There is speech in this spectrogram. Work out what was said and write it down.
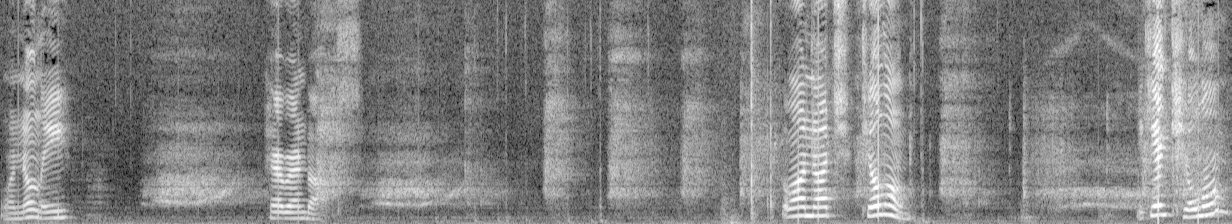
one only Herobrine Boss. Come on, Notch, kill him. You can't kill him?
